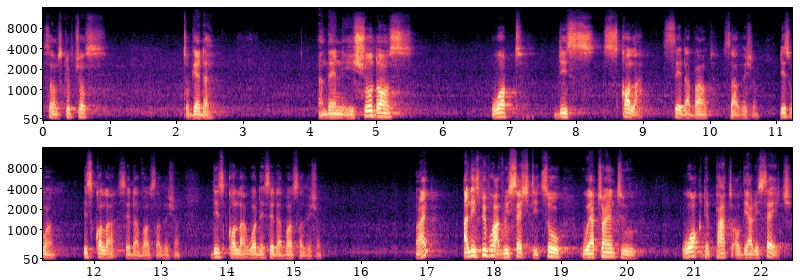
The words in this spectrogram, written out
some scriptures together. And then he showed us what this scholar said about salvation. This one, this scholar said about salvation. This scholar, what they said about salvation. All right? At least people have researched it. So we are trying to walk the path of their research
